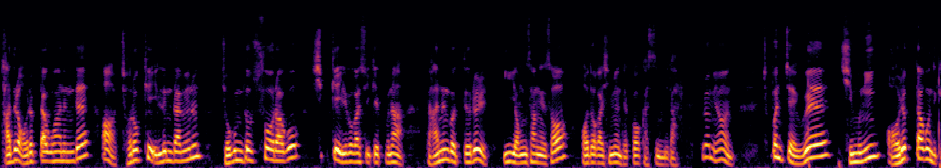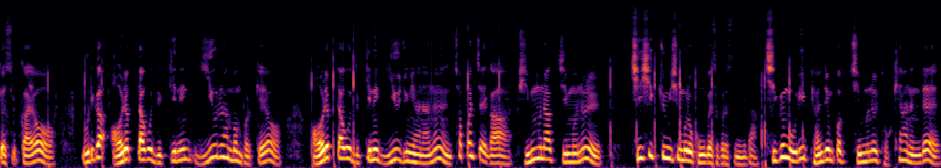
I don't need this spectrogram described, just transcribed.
다들 어렵다고 하는데 아 저렇게 읽는다면은 조금 더 수월하고 쉽게 읽어갈 수 있겠구나 라는 것들을 이 영상에서 얻어가시면 될 것 같습니다. 그러면 첫 번째 왜 지문이 어렵다고 느꼈을까요? 우리가 어렵다고 느끼는 이유를 한번 볼게요. 어렵다고 느끼는 이유 중에 하나는 첫 번째가 비문학 지문을 지식 중심으로 공부해서 그렇습니다. 지금 우리 변증법 지문을 독해하는데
